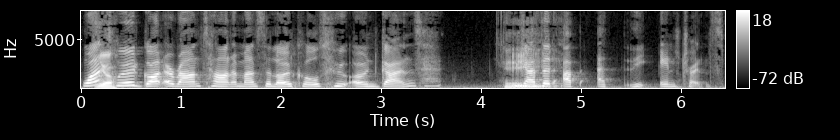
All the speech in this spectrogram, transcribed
Once Yeah. word got around town amongst the locals who owned guns, Hey. gathered up at the entrance.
